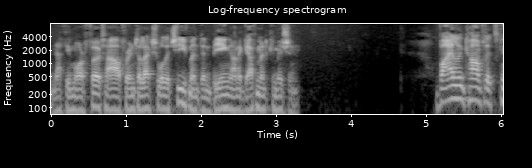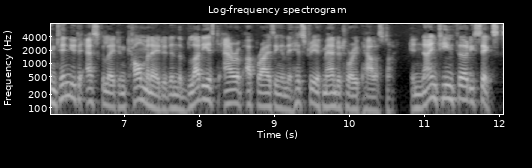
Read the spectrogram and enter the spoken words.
nothing more fertile for intellectual achievement than being on a government commission. Violent conflicts continued to escalate and culminated in the bloodiest Arab uprising in the history of Mandatory Palestine. In 1936,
